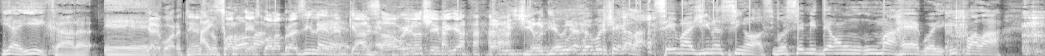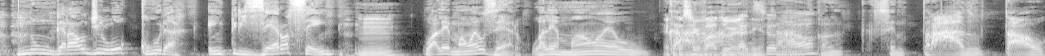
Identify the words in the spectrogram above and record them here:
E aí, cara, é. E agora tem, a eu falo, tem a escola brasileira, É. né? Porque a sour na cerveja é um estilo que eu, foi- eu, eu vou chegar lá. Você imagina assim, ó, se você me der um- uma régua aí e falar num grau de loucura entre 0 a 100, Hum, o alemão é o zero. O alemão é o. É conservador ali. Tradicional. Cara, centrado tal.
